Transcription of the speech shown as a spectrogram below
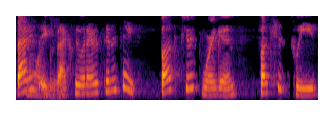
That is Morgan. exactly what I was going to say. Fuck Piers Morgan. Fuck his tweets.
